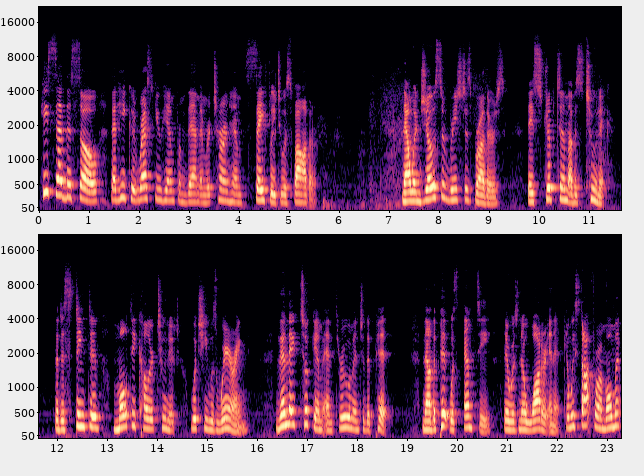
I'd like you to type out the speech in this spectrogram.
He said this so that he could rescue him from them and return him safely to his father. Now, when Joseph reached his brothers, they stripped him of his tunic, the distinctive multicolored tunic which he was wearing. Then they took him and threw him into the pit. Now, the pit was empty, there was no water in it. Can we stop for a moment?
